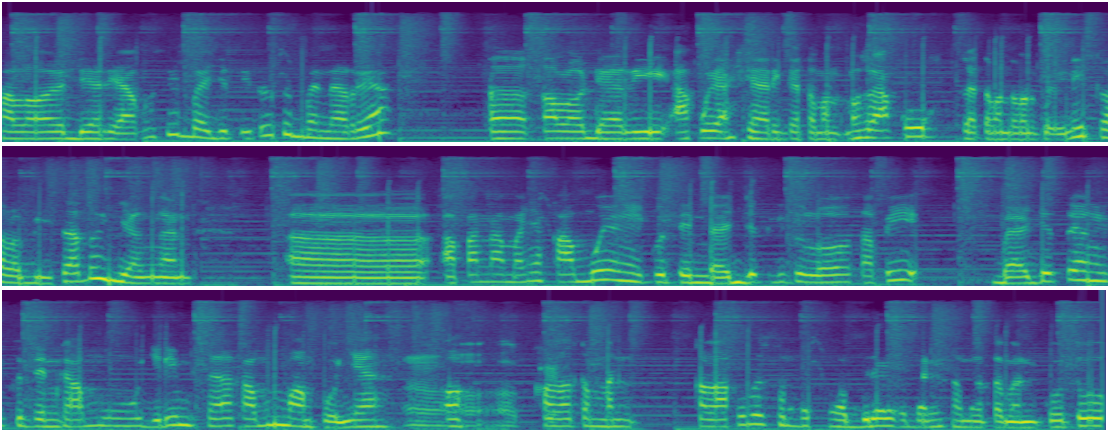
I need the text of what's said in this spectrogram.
Kalau dari aku sih budget itu sebenarnya eh, kalau dari aku yang sharing ke teman maksud aku ke teman-temanku ini kalau bisa tuh jangan eh, apa namanya kamu yang ngikutin budget gitu loh tapi budget tuh yang ngikutin kamu jadi misalnya kamu mampunya Oh, oke. kalau teman kalau aku sempat ngobrol kemarin sama temanku tuh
